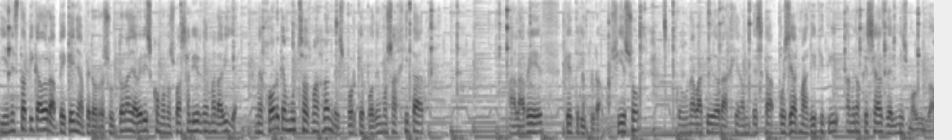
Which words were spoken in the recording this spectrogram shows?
Y en esta picadora pequeña pero resultona ya veréis cómo nos va a salir de maravilla. Mejor que muchas más grandes porque podemos agitar a la vez que trituramos. Y eso con una batidora gigantesca, pues ya es más difícil, a menos que seas del mismo Bilbao.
